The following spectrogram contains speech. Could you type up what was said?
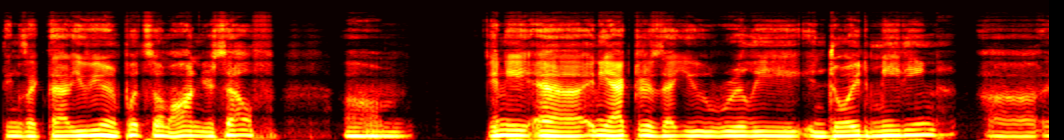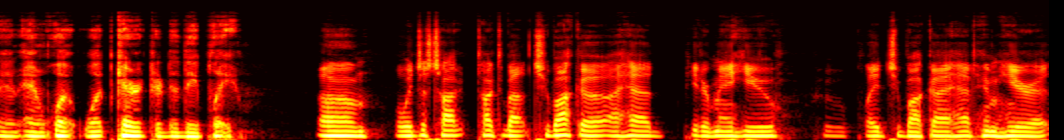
things like that. You've even put some on yourself. Um, any uh, any actors that you really enjoyed meeting, uh, and, and what what character did they play? Um, well, we just talked talked about Chewbacca. I had Peter Mayhew, who played Chewbacca. I had him here at,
